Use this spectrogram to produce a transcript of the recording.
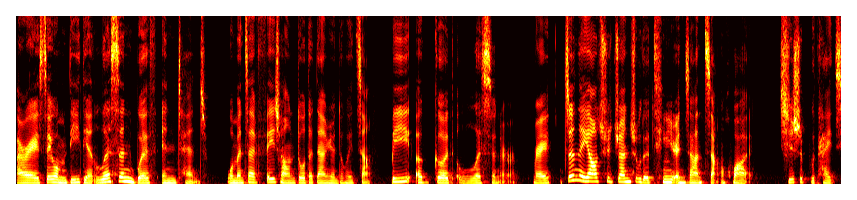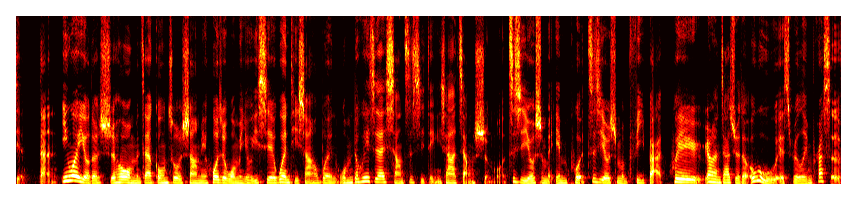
All right, 所以我们第一点 listen with intent. 我们在非常多的单元都会讲 be a good listener, right? 真的要去专注的听人家讲话，其实不太简单。 单，因为有的时候我们在工作上面，或者我们有一些问题想要问，我们都会一直在想自己等一下要讲什么，自己有什么 input，自己有什么 feedback，会让人家觉得哦，it's really impressive，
